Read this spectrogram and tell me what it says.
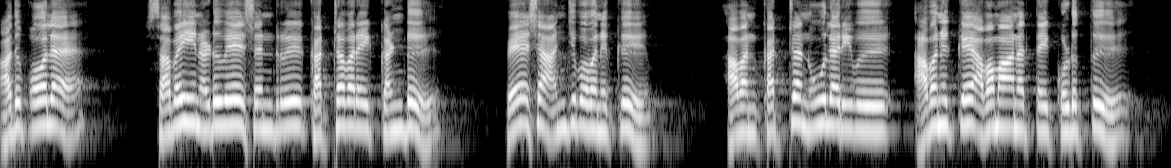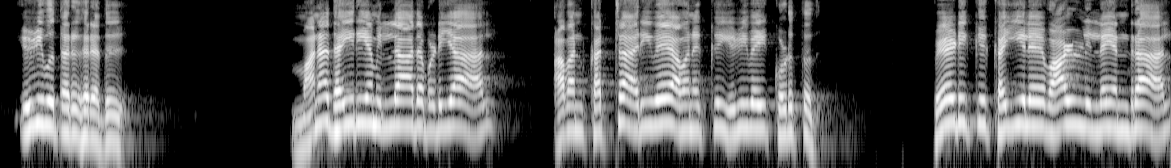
அதுபோல சபை நடுவே சென்று கற்றவரை கண்டு பேச அஞ்சுபவனுக்கு அவன் கற்ற நூலறிவு அவனுக்கே அவமானத்தை கொடுத்து இழிவு தருகிறது. மனதைரியம் இல்லாதபடியால் அவன் கற்ற அறிவே அவனுக்கு இழிவை கொடுத்தது. பேடிக்கு கையிலே வாழ் இல்லை என்றால்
